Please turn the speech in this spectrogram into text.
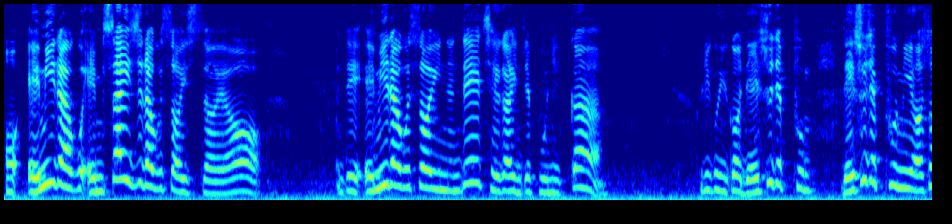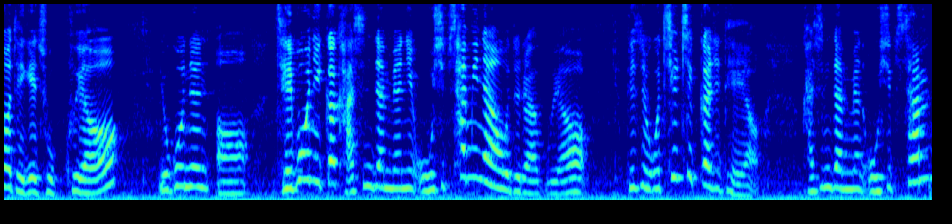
어, M이라고 M 사이즈라고 써 있어요. 근데 M이라고 써 있는데 제가 이제 보니까 그리고 이거 내수 제품 내수 제품이어서 되게 좋고요. 요거는 어 재보니까 가슴 단면이 53이 나오더라고요. 그래서 요거 77까지 돼요. 가슴 단면 53,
